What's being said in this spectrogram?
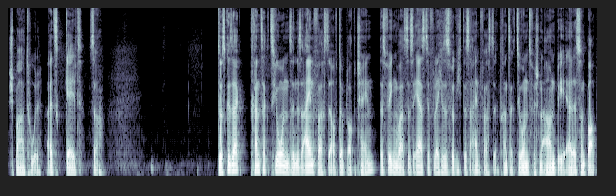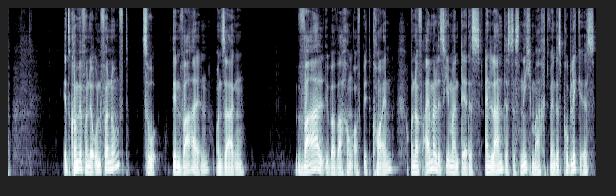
Spartool, als Geld. So. Du hast gesagt, Transaktionen sind das Einfachste auf der Blockchain. Deswegen war es das Erste. Vielleicht ist es wirklich das Einfachste. Transaktionen zwischen A und B, Alice und Bob. Jetzt kommen wir von der Unvernunft zu den Wahlen und sagen, Wahlüberwachung auf Bitcoin. Und auf einmal ist jemand, der das, ein Land, das das nicht macht, wenn das publik ist,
